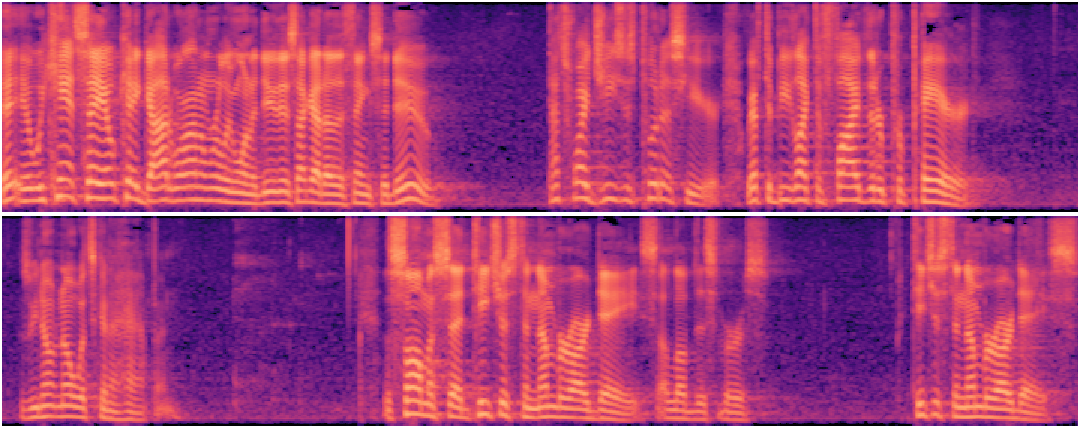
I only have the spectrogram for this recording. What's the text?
Eh, eh, we can't say, okay, God, well, I don't really want to do this. I got other things to do. That's why Jesus put us here. We have to be like the five that are prepared because we don't know what's going to happen. The psalmist said, Teach us to number our days. I love this verse. Teach us to number our days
